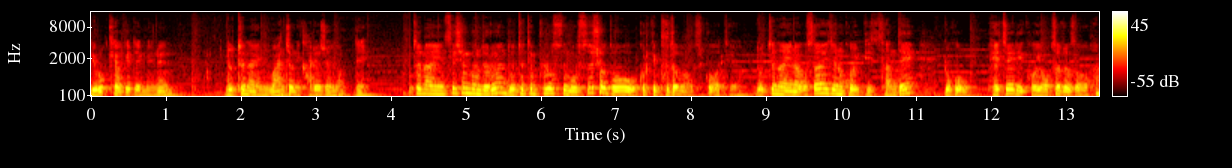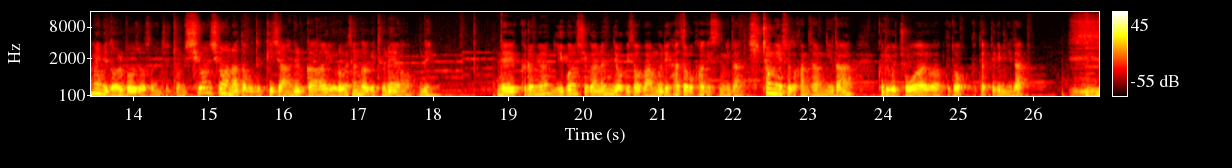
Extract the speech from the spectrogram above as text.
이렇게 하게 되면은 노트 9이 완전히 가려져요. 네. 노트 9 쓰신 분들은 노트 10 플러스 뭐 쓰셔도 그렇게 부담은 없을 것 같아요. 노트 9하고 사이즈는 거의 비슷한데 요거 베젤이 거의 없어져서 화면이 넓어져서 이제 좀 시원시원하다고 느끼지 않을까 이런 생각이 드네요. 네. 네, 그러면 이번 시간은 여기서 마무리 하도록 하겠습니다. 시청해주셔서 감사합니다. 그리고 좋아요와 구독 부탁드립니다. Thank you.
